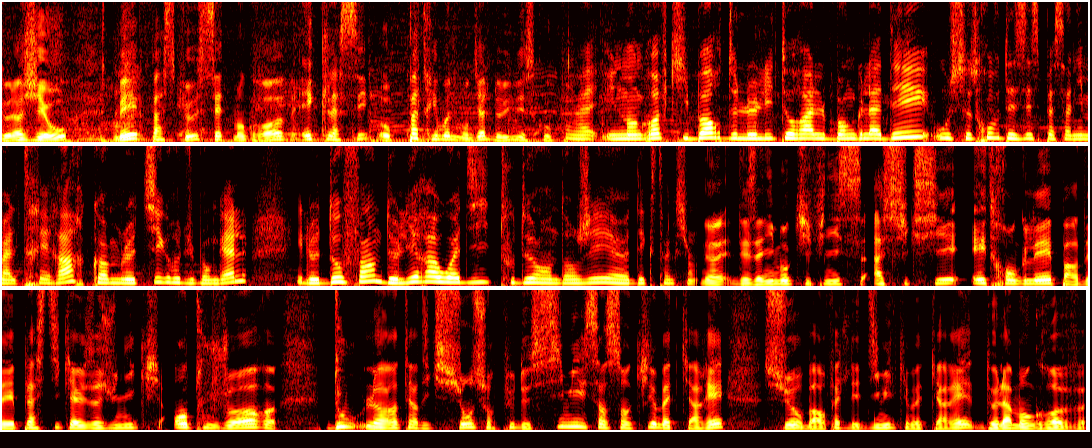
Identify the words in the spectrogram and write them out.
de la géo, mais parce que cette mangrove est classée au patrimoine mondial de l'UNESCO. Ouais, une mangrove qui borde le littoral bangladais où se trouvent des espèces animales très rares comme le tigre du Bengale et le dauphin de l'Irrawaddy, tous deux en danger euh, d'extinction. Ouais, des animaux qui finissent asphyxiés, étranglés par des plastiques à usage unique en tout genre, d'où leur interdiction sur plus de 6500 km sur bah, en fait, les 10 000 km de la mangrove.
